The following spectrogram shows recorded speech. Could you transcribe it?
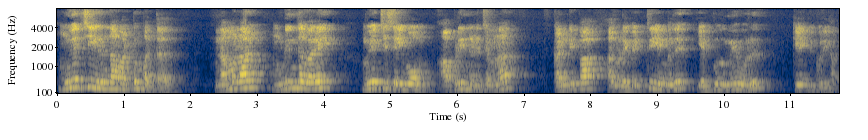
முயற்சி இருந்தால் மட்டும் பத்தாது. நம்மளால் முடிந்தவரை முயற்சி செய்வோம் அப்படின்னு நினைச்சோம்னா கண்டிப்பாக அதனுடைய வெற்றி என்பது எப்பவுமே ஒரு கேள்விக்குறிதான்.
